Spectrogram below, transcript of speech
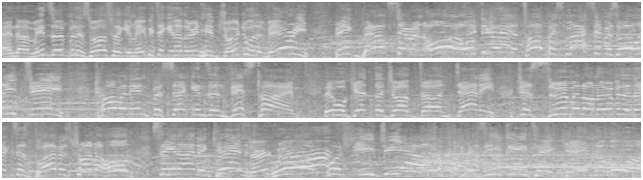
And uh, mid's open as well, so they can maybe take another in here. Jojo with a very big bounce there, and all ulti over the top is massive as well. EG seconds, and this time they will get the job done. Danny just zooming on over the Nexus. Blabber's trying to hold C9 again. Will push EG out as EG take game number one.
